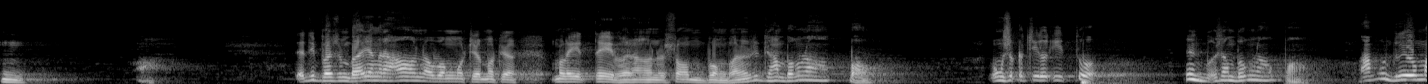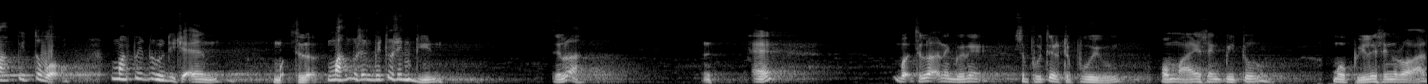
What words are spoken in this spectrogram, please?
Hmm. Jadi pas sembahyang ra ono wong model-model melete barang ono sombong barang itu sombong napa? Wong sekecil itu. Eh mbok sombong napa? Aku duwe omah pitu kok. Omah pitu ndi jek? Mbok delok, omahmu sing pitu sing ndi? Delok. Eh? Mbok delok ning gone sebutir debu iku. Omahe sing pitu, mobile sing rolas,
